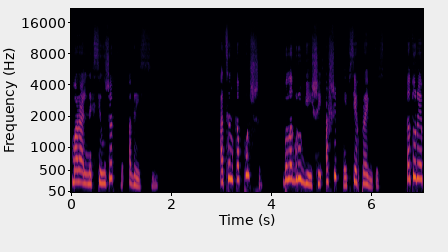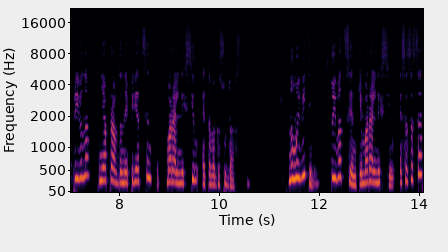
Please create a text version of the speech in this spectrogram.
моральных сил жертвы агрессии. Оценка Польши была грубейшей ошибкой всех правительств, которая привела к неоправданной переоценке моральных сил этого государства. Но мы видели, что и в оценке моральных сил СССР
